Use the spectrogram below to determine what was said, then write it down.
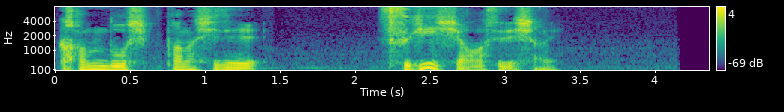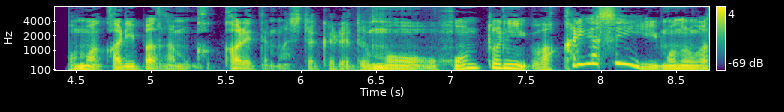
感動しっぱなしで、すげえ幸せでしたね。まあ、カリーパーさんも書かれてましたけれども、本当に分かりやすい物語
